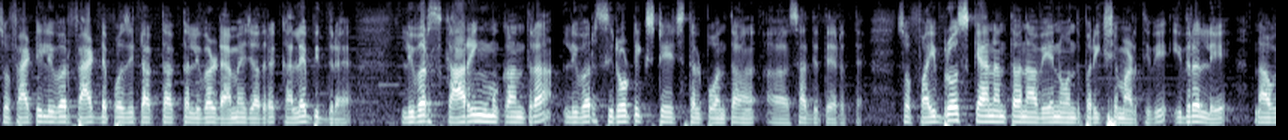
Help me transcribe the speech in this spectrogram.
So fatty liver fat deposit ಆಗ್ತಾ ಆಗ್ತಾ ಲಿವರ್ ಡ್ಯಾಮೇಜ್ ಆದರೆ ಕಲೆ ಬಿದ್ದರೆ ಲಿವರ್ ಸ್ಕಾರಿಂಗ್ ಮುಖಾಂತರ ಲಿವರ್ ಸಿರೋಟಿಕ್ ಸ್ಟೇಜ್ ತಲುಪುವಂಥ ಸಾಧ್ಯತೆ ಇರುತ್ತೆ. ಸೊ ಫೈಬ್ರೋ ಸ್ಕ್ಯಾನ್ ಅಂತ ನಾವೇನು ಒಂದು ಪರೀಕ್ಷೆ ಮಾಡ್ತೀವಿ, ಇದರಲ್ಲಿ ನಾವು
